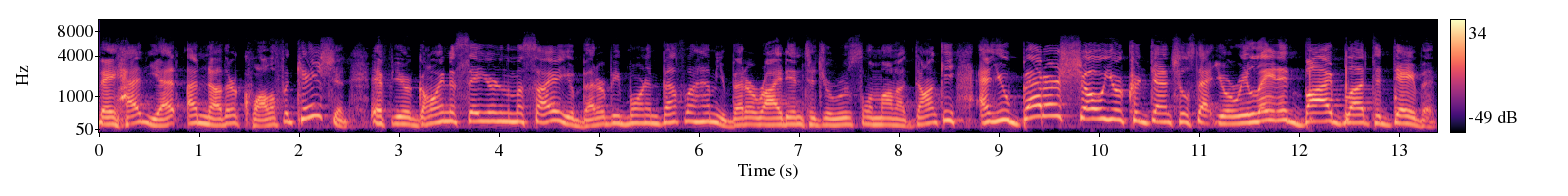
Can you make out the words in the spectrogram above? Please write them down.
they had yet another qualification. If you're going to say you're the Messiah, you better be born in Bethlehem, you better ride into Jerusalem on a donkey, and you better show your credentials that you're related by blood to David.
